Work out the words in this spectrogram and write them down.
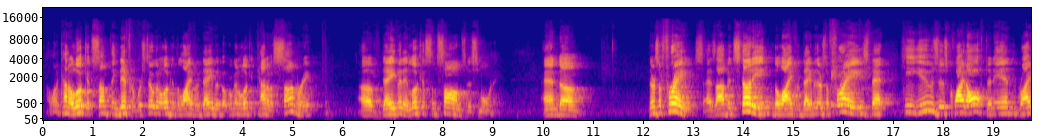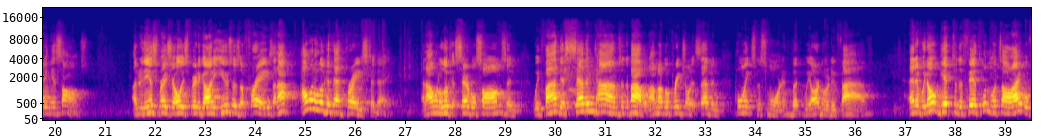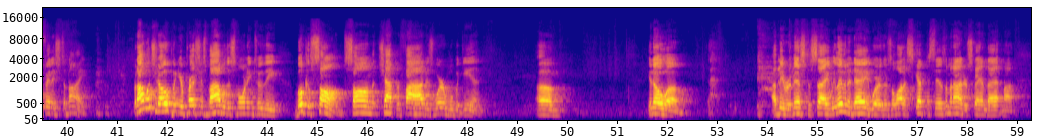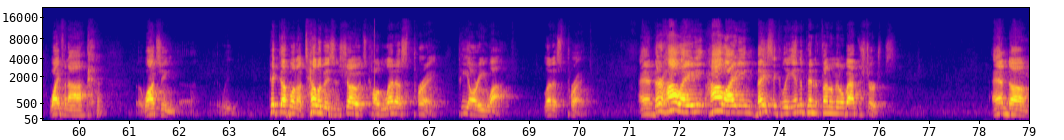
I want to kind of look at something different. We're still going to look at the life of David, but we're going to look at kind of a summary of David and look at some Psalms this morning. And um, there's a phrase, as I've been studying the life of David, there's a phrase that he uses quite often in writing his Psalms. Under the inspiration of the Holy Spirit of God, he uses a phrase, and I, I want to look at that phrase today. And I want to look at several Psalms, and we find this seven times in the Bible. Now, I'm not going to preach on it seven points this morning, but we are going to do five. And if we don't get to the fifth one, what's all right, we'll finish tonight. But I want you to open your precious Bible this morning to the book of Psalms. Psalm chapter 5 is where we'll begin. Um, you know, um, I'd be remiss to say we live in a day where there's a lot of skepticism, and I understand that. My wife and I, watching picked up on a television show. It's called Let Us Prey, P R E Y. Let Us Prey. And they're highlighting, highlighting basically independent fundamental Baptist churches. And um,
